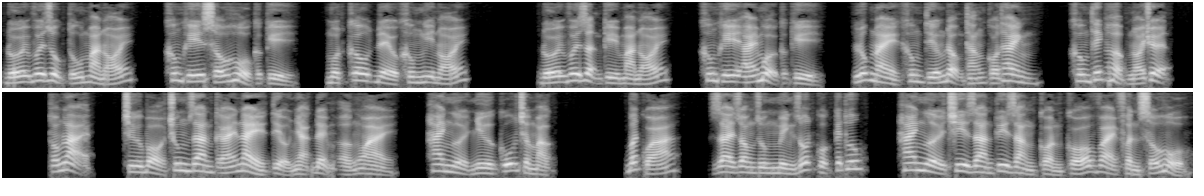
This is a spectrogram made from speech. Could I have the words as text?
Đối với dục tú mà nói, không khí xấu hổ cực kỳ, một câu đều không nghĩ nói. Đối với giận kỳ mà nói, không khí ái muội cực kỳ, lúc này không tiếng động thắng có thanh, không thích hợp nói chuyện. Tóm lại, trừ bỏ trung gian cái này tiểu nhạc đệm ở ngoài, hai người như cũ trầm mặc. Bất quá, dài dòng dùng mình rốt cuộc kết thúc, hai người chi gian tuy rằng còn có vài phần xấu hổ,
